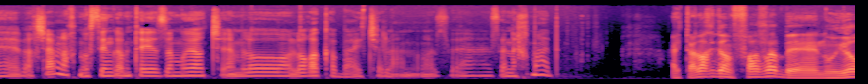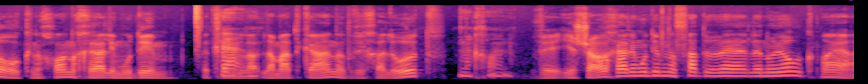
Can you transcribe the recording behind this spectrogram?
Uh, ועכשיו אנחנו עושים גם את היזמויות שהן לא, לא רק הבית שלנו, אז uh, זה נחמד. הייתה לך גם פאזה בניו יורק, נכון? אחרי הלימודים. בעצם כן. למדת כאן, אדריכלות, נכון. וישר אחרי הלימודים נסעת לניו יורק, מה היה?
